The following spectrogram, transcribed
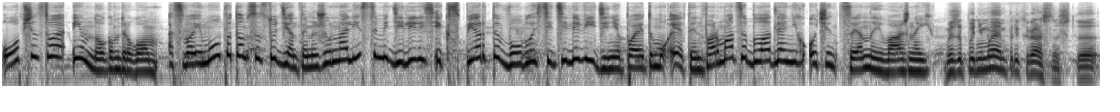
общество и многом другом. А своим опытом со студентами-журналистами делились эксперты в области телевидения, поэтому эта информация была для них очень ценной и важной. Мы же понимаем прекрасно, что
